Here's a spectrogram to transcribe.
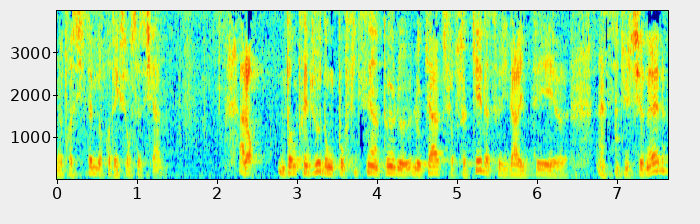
notre système de protection sociale. Alors, d'entrée de jeu, donc pour fixer un peu le, le cadre sur ce qu'est la solidarité institutionnelle,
